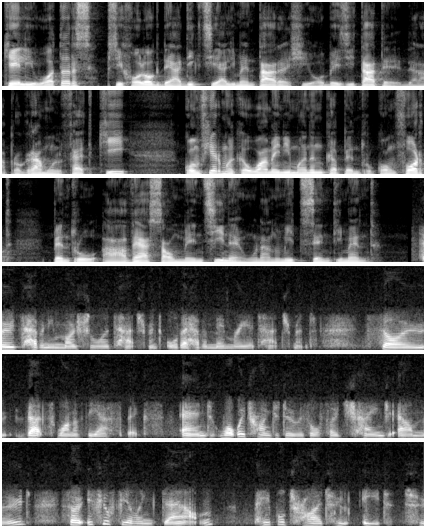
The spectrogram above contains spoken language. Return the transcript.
Kelly Waters, psiholog de adicție alimentară și obezitate de la programul Fat Key, confirmă că oamenii mănâncă pentru confort, pentru a avea sau menține un anumit sentiment. Foods have an emotional attachment or they have a memory attachment. So that's one of the aspects. And what we're trying to do is also change our mood. So if you're feeling down, people try to eat to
